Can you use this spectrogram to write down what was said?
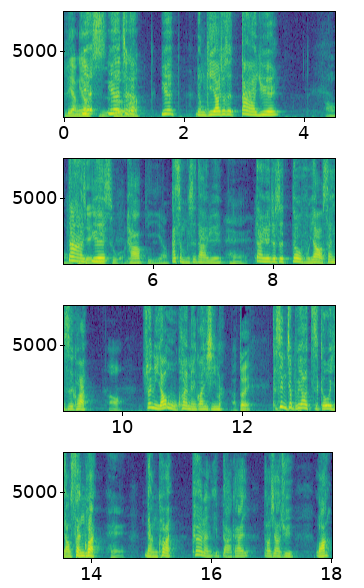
量要指约这个约两鸡腰就是大约，哦、大约好。啊，什么是大约？大约就是豆腐要三四块。哦，所以你舀五块没关系嘛，啊对，可是你就不要只给我舀三块，两块，客人一打开倒下去，哇，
